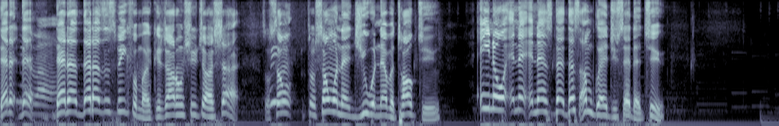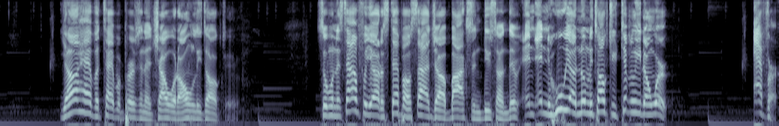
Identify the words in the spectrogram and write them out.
that, that, that, that doesn't speak for much because y'all don't shoot y'all shot. So some so someone that you would never talk to, and you know, and that, and that's that, that's I'm glad you said that too. Y'all have a type of person that y'all would only talk to. So when it's time for y'all to step outside y'all box and do something different, and, and who y'all normally talk to typically don't work. Ever.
